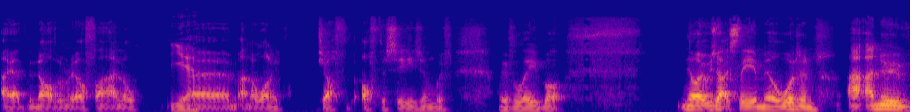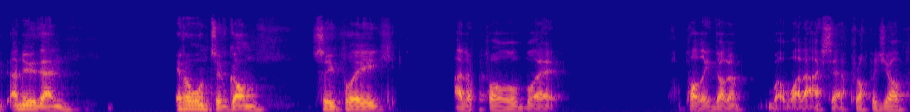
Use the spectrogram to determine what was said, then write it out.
I had the Northern Rail final, Yeah. um, and I wanted to off off the season with with Lee, but no, it was actually Ian Millward, and I, I knew I knew then if I wouldn't have gone Super League, I'd have probably probably got a well, what I say, a proper job,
